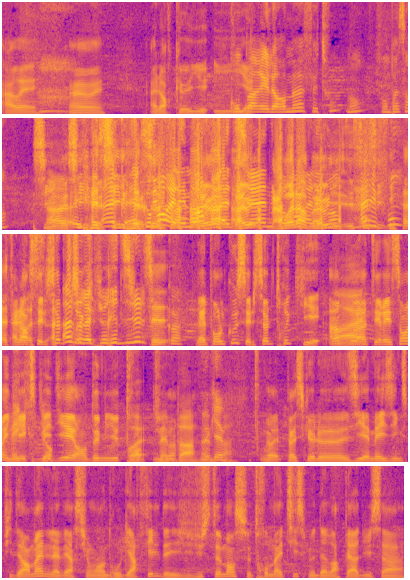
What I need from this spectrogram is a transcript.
Ah ouais, ouais, ouais. Alors que y- y a- Comparer leurs meufs et tout Non? Ils font pas ça? Si, Ah bah si, bah Ah, si, que- bah si. Comment elle est morte, Ouais, la ah oui, tienne? Bah voilà, bah oui, Ah, si. ils font Alors c'est le seul Ah, j'aurais truc. pu rédiger le truc, quoi. Mais pour le coup, c'est le seul truc qui est un peu intéressant et Mais qui est expédié en 2 minutes 30. Ouais, tu même vois. pas, même pas. Ouais, parce que le The Amazing Spider-Man, la version Andrew Garfield, est justement ce traumatisme d'avoir perdu sa,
